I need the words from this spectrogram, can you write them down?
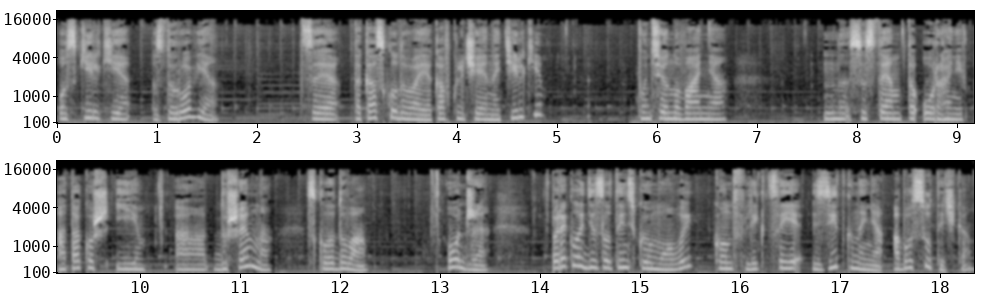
оскільки здоров'я це така складова, яка включає не тільки функціонування систем та органів, а також і душевна складова. Отже, в перекладі з латинської мови конфлікт це є зіткнення або сутичка.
